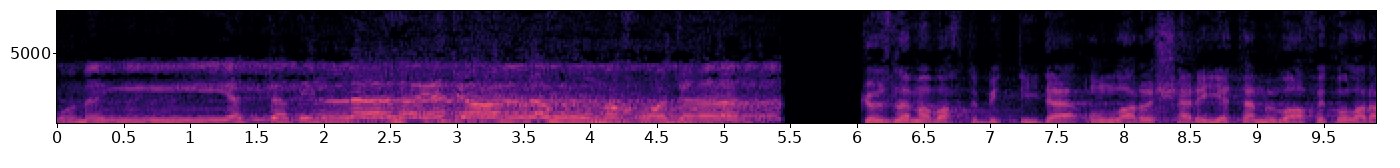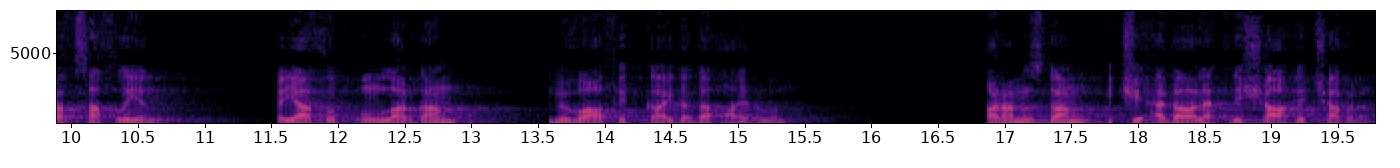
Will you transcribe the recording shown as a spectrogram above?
ومن يتق الله يجعل له مخرجا Gözləmə vaxtı bitdikdə onları şəriyyətə müvafiq olaraq saxlayın və yaxud onlardan müvafiq qaydada ayrılın. Aranızdan iki ədalətli şahid çağırın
